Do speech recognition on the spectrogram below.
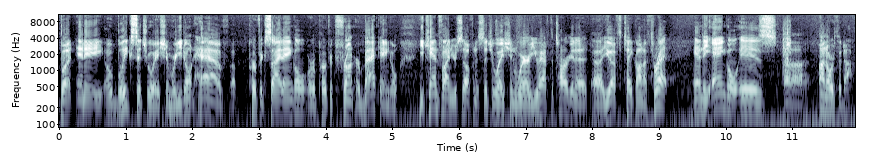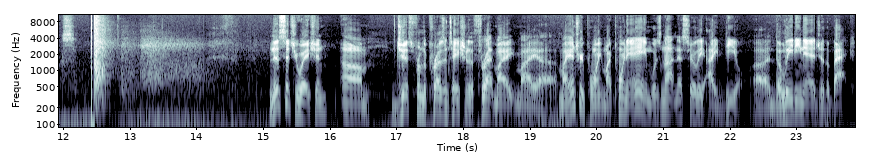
But in a oblique situation where you don't have a perfect side angle or a perfect front or back angle, you can find yourself in a situation where you have to target a, uh, you have to take on a threat and the angle is uh, unorthodox. In this situation, um, just from the presentation of the threat, my my uh, my entry point, my point of aim was not necessarily ideal, uh, the leading edge of the back.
